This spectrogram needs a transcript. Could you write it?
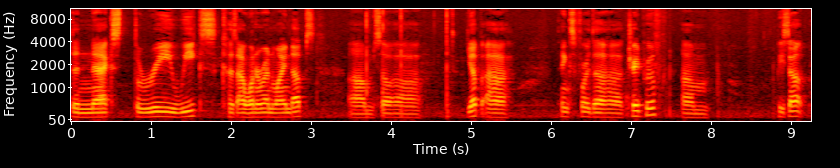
the next three weeks because I want to run wind-ups. Um, so, uh, yep, uh, thanks for the trade proof. Um, peace out.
